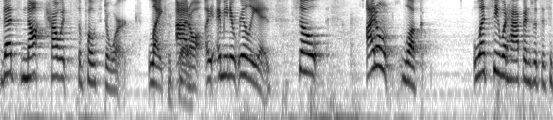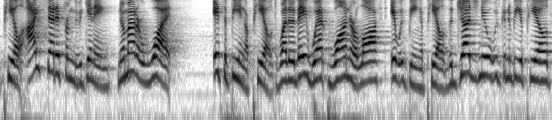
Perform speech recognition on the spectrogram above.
That's not how it's supposed to work. Like pathetic. at all. I, I mean, it really is. So, I don't look. Let's see what happens with this appeal. I said it from the beginning. No matter what, it's being appealed. Whether they went won or lost, it was being appealed. The judge knew it was going to be appealed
